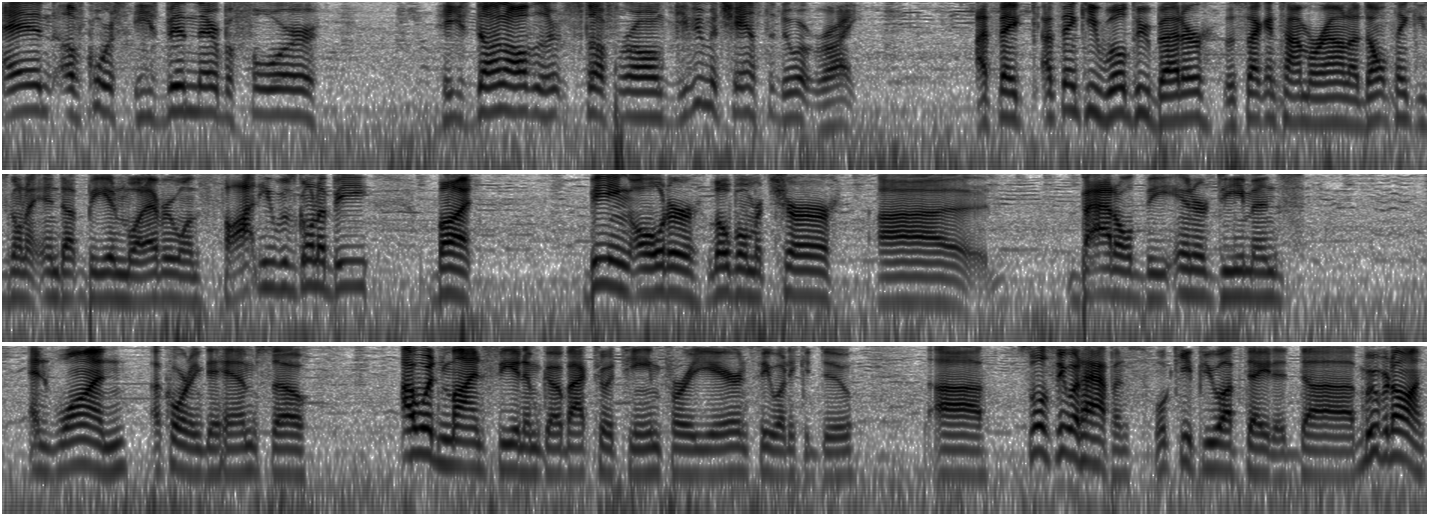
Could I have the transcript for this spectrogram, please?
And of course, he's been there before. He's done all the stuff wrong. Give him a chance to do it right. I think I think he will do better the second time around. I don't think he's going to end up being what everyone thought he was going to be, but being older, a little more mature, uh, battled the inner demons and won, according to him. So I wouldn't mind seeing him go back to a team for a year and see what he could do. Uh, so we'll see what happens. We'll keep you updated. Uh, moving on.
